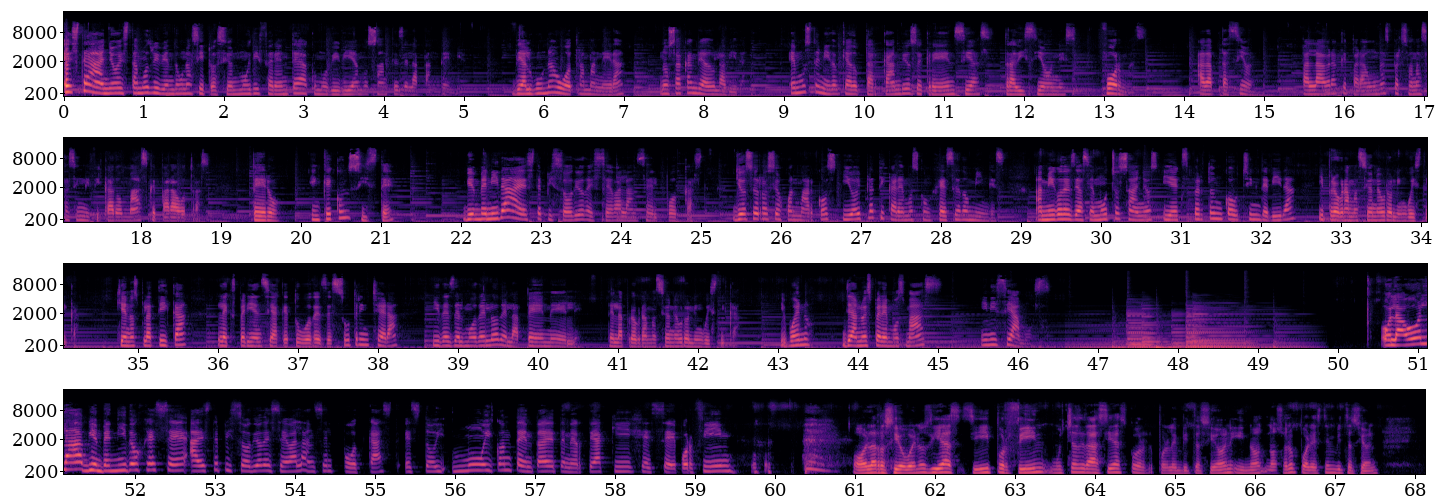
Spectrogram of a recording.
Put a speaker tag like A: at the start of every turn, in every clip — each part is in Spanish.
A: Este año estamos viviendo una situación muy diferente a como vivíamos antes de la pandemia. De alguna u otra manera, nos ha cambiado la vida. Hemos tenido que adoptar cambios de creencias, tradiciones, formas. Adaptación, palabra que para unas personas ha significado más que para otras. Pero, ¿en qué consiste? Bienvenida a este episodio de Se Balance el Podcast. Yo soy Rocío Juan Marcos y hoy platicaremos con Jesse Domínguez, amigo desde hace muchos años y experto en coaching de vida y programación neurolingüística, quien nos platica la experiencia que tuvo desde su trinchera y desde el modelo de la PNL, de la programación neurolingüística. Y bueno, ya no esperemos más, iniciamos. Hola, hola, bienvenido GC a este episodio de Se Balance el Podcast. Estoy muy contenta de tenerte aquí, GC, por fin.
B: Hola Rocío, buenos días. Sí, por fin, muchas gracias por, por la invitación y no, no solo por esta invitación,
